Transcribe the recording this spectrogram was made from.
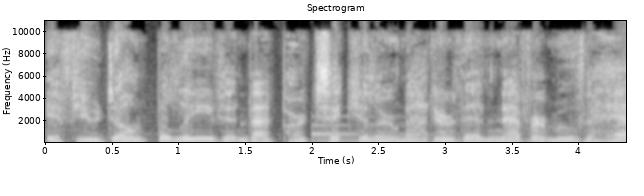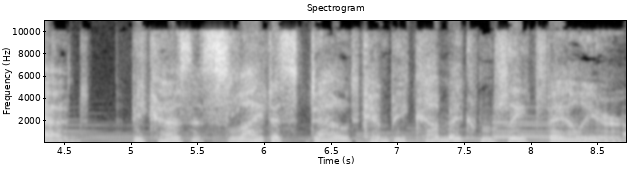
If you don't believe in that particular matter then never move ahead, because the slightest doubt can become a complete failure.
